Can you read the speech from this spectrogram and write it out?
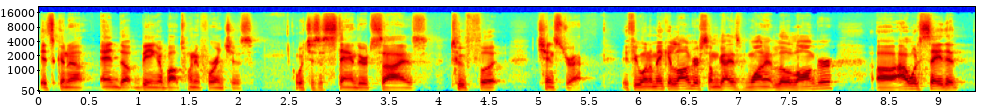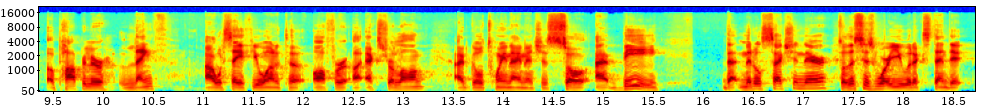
it's gonna end up being about 24 inches, which is a standard size two foot chin strap. If you want to make it longer, some guys want it a little longer. Uh, I would say that a popular length, I would say if you wanted to offer an extra long, I'd go 29 inches. So at B, that middle section there. So this is where you would extend it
